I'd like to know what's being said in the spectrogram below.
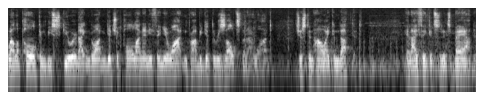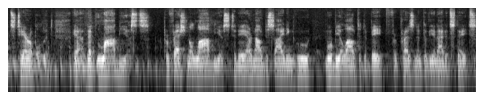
Well, a poll can be skewered. I can go out and get you a poll on anything you want and probably get the results that I want, just in how I conduct it. And I think it's it's bad. It's terrible that yeah, that lobbyists, professional lobbyists today, are now deciding who will be allowed to debate for president of the United States.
